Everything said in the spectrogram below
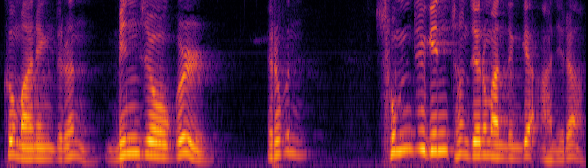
그 만행들은 민족을 여러분 숨죽인 존재로 만든 게 아니라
